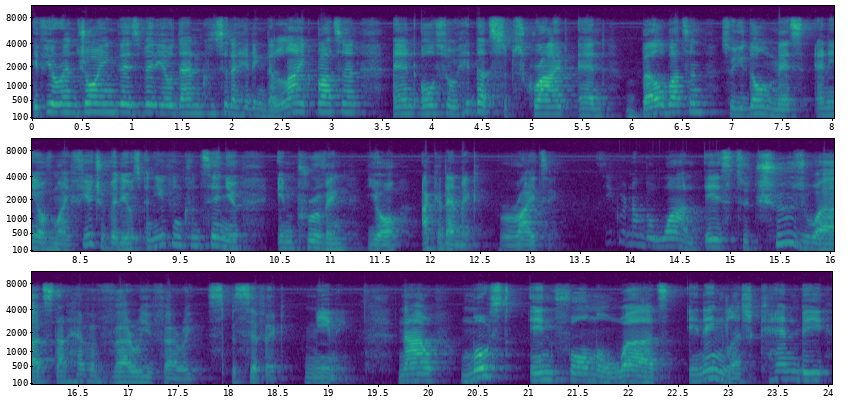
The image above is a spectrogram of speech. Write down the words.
If you're enjoying this video, then consider hitting the like button and also hit that subscribe and bell button so you don't miss any of my future videos and you can continue improving your academic writing. Secret number one is to choose words that have a very, very specific meaning. Now, most informal words in English can be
